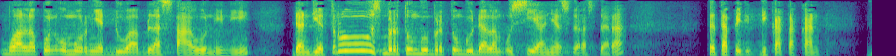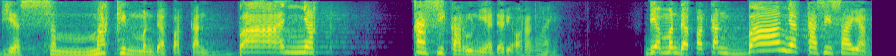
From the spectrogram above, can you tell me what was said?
walaupun umurnya 12 tahun ini dan dia terus bertumbuh-bertumbuh dalam usianya saudara-saudara tetapi dikatakan dia semakin mendapatkan banyak kasih karunia dari orang lain. Dia mendapatkan banyak kasih sayang.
